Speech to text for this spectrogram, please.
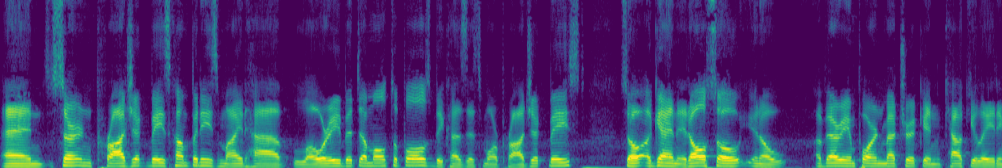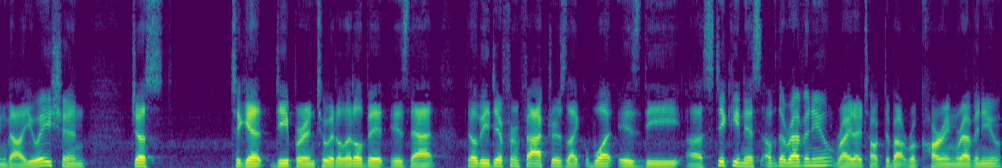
and certain project based companies might have lower EBITDA multiples because it's more project based. So again, it also, you know, a very important metric in calculating valuation, just to get deeper into it a little bit, is that there'll be different factors like what is the uh, stickiness of the revenue, right? I talked about recurring revenue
